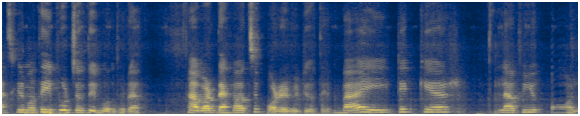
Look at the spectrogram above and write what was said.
আজকের মতো এই পর্যন্তই, বন্ধুরা। আবার দেখা হচ্ছে পরের ভিডিওতে। Bye take care love you all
